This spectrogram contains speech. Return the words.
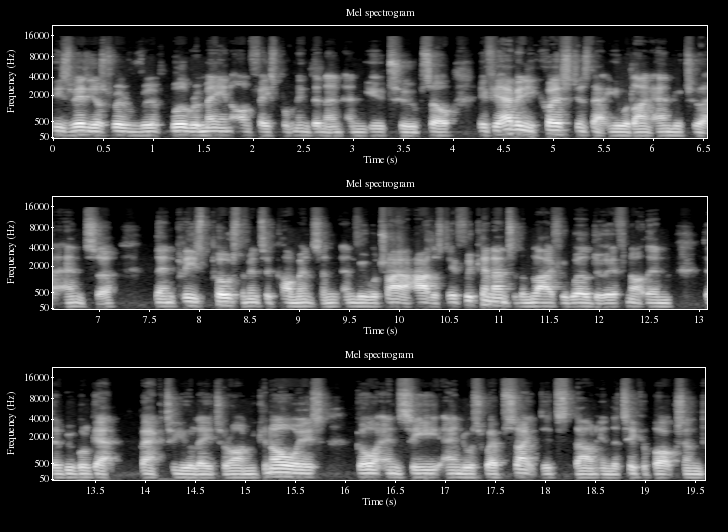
these videos will, will remain on Facebook, LinkedIn, and, and YouTube. So if you have any questions that you would like Andrew to answer, then please post them into comments and, and we will try our hardest. If we can answer them live, we will do. If not, then then we will get back to you later on. You can always go and see Andrew's website. It's down in the ticker box. And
